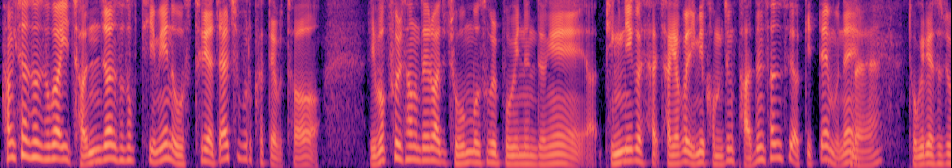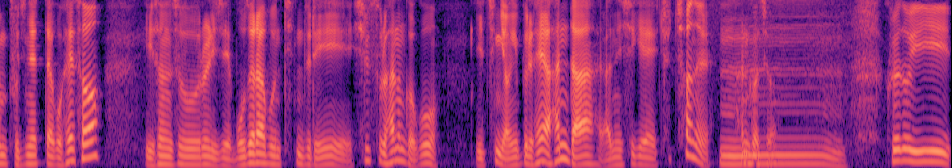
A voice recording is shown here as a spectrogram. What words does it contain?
황희찬 선수가 이 전전 소속팀인 오스트리아 짤츠부르크 때부터 리버풀 상대로 아주 좋은 모습을 보이는 등의 빅리그 자- 자격을 이미 검증받은 선수였기 때문에 네. 독일에서 좀 부진했다고 해서 이 선수를 이제 못 알아본 팀들이 실수를 하는 거고 일찍 영입을 해야 한다라는 식의 추천을 한 거죠. 음, 그래도 이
